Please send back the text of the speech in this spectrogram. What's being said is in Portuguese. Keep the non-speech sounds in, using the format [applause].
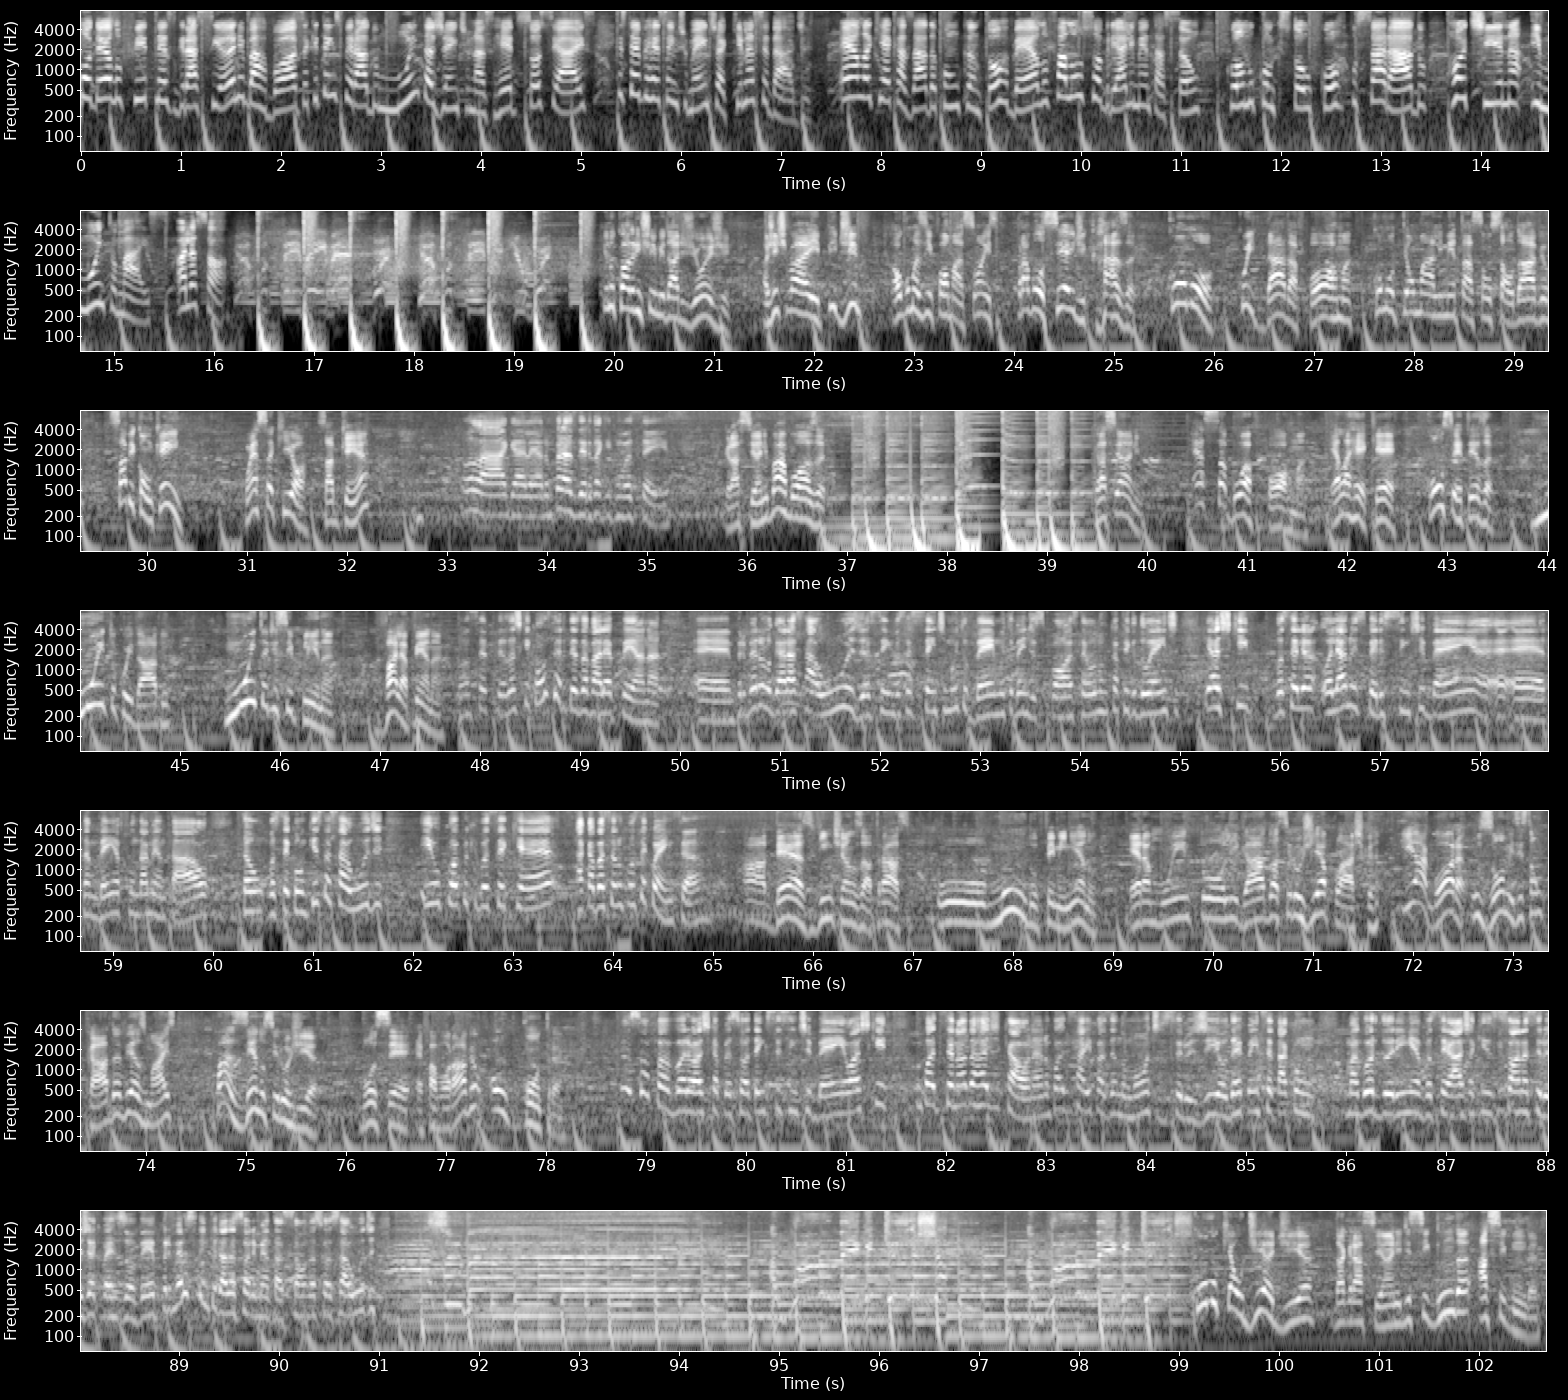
Modelo fitness Graciane Barbosa, que tem inspirado muita gente nas redes sociais, esteve recentemente aqui na cidade. Ela, que é casada com um cantor belo, falou sobre alimentação, como conquistou o corpo sarado, rotina e muito mais. Olha só. E no quadro Intimidade de hoje, a gente vai pedir algumas informações para você aí de casa como cuidar da forma, como ter uma alimentação saudável. Sabe com quem? Com essa aqui, ó. Sabe quem é? Olá, galera. Um prazer estar aqui com vocês. Graciane Barbosa. Graciane, essa boa forma, ela requer, com certeza, muito cuidado, muita disciplina Vale a pena? Com certeza, acho que com certeza vale a pena. É, em primeiro lugar, a saúde, assim, você se sente muito bem, muito bem disposta, eu nunca fico doente e acho que você olhar no espelho e se sentir bem é, é, é, também é fundamental. Então, você conquista a saúde e o corpo que você quer acaba sendo consequência. Há 10, 20 anos atrás, o mundo feminino era muito ligado à cirurgia plástica. E agora os homens estão cada vez mais fazendo cirurgia. Você é favorável ou contra? Eu sou a favor, eu acho que a pessoa tem que se sentir bem. Eu acho que não pode ser nada radical, né? Não pode sair fazendo um monte de cirurgia ou de repente você tá com uma gordurinha, você acha que só na cirurgia que vai resolver. Primeiro você tem que cuidar da sua alimentação, da sua saúde. Como que é o dia a dia da Graciane de segunda a segunda?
